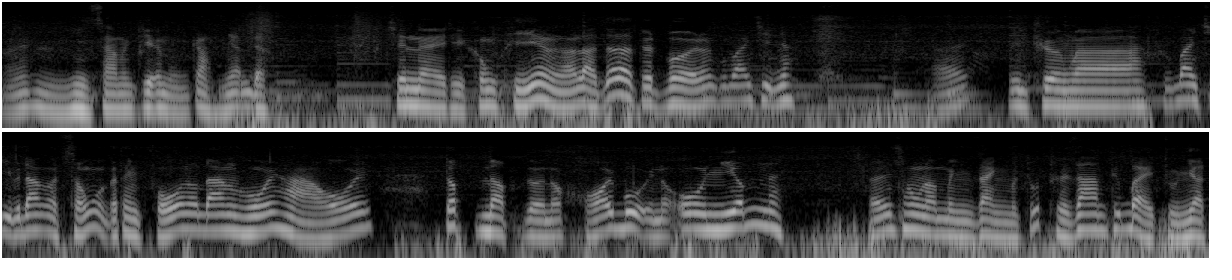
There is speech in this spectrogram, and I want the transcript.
đấy, nhìn sang bên kia mình cảm nhận được. Trên này thì không khí này nó là rất là tuyệt vời luôn các anh chị nhé đấy bình thường mà các anh chị đang ở sống ở cái thành phố nó đang hối hả hối tấp nập rồi nó khói bụi nó ô nhiễm này. Đấy xong là mình dành một chút thời gian thứ bảy chủ nhật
